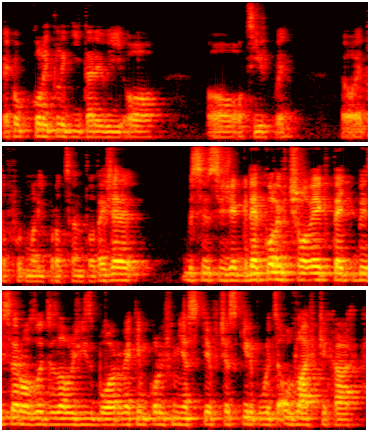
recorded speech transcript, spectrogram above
jako kolik lidí tady ví o, o, o církvi. Jo, je to furt malý procento. Takže myslím si, že kdekoliv člověk teď by se rozhodl, že založí sbor v jakýmkoliv městě v České republice, obzvlášť v Čechách,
